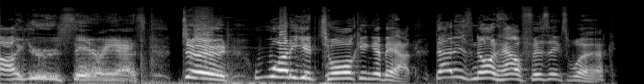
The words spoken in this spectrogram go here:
Are you serious? Dude, what are you talking about? That is not how physics work.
